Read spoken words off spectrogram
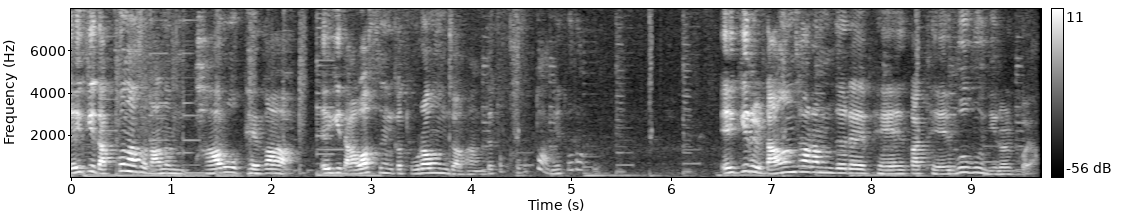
아기 낳고 나서 나는 바로 배가 아기 나왔으니까 돌아온 줄 알았는데 또 그것도 아니더라고. 아기를 낳은 사람들의 배가 대부분 이럴 거야.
